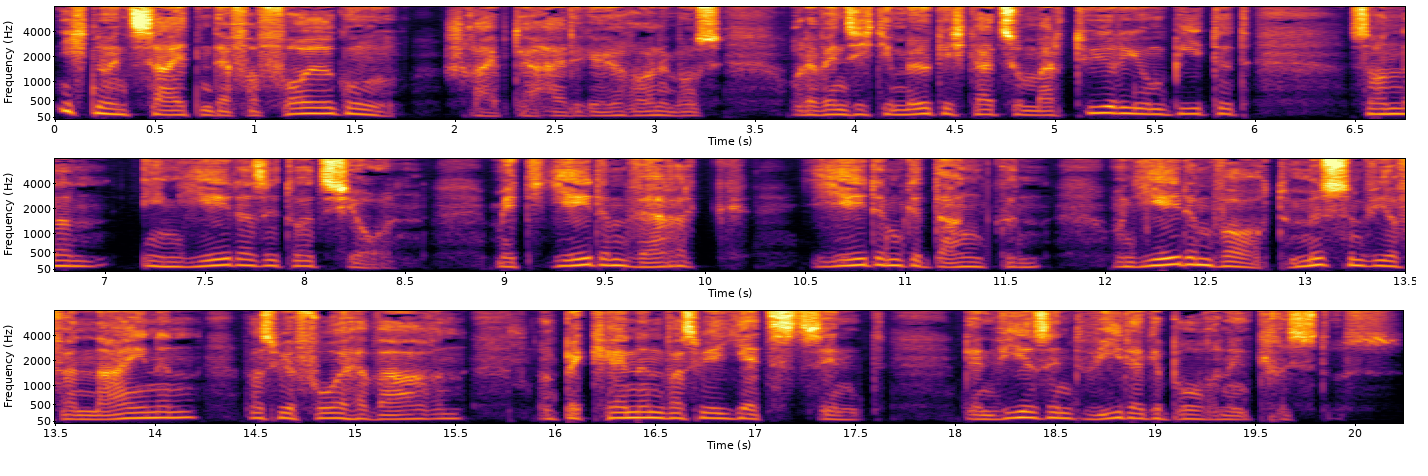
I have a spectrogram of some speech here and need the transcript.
Nicht nur in Zeiten der Verfolgung, schreibt der heilige Hieronymus, oder wenn sich die Möglichkeit zum Martyrium bietet, sondern in jeder Situation, mit jedem Werk, jedem Gedanken und jedem Wort müssen wir verneinen, was wir vorher waren, und bekennen, was wir jetzt sind, denn wir sind wiedergeboren in Christus.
